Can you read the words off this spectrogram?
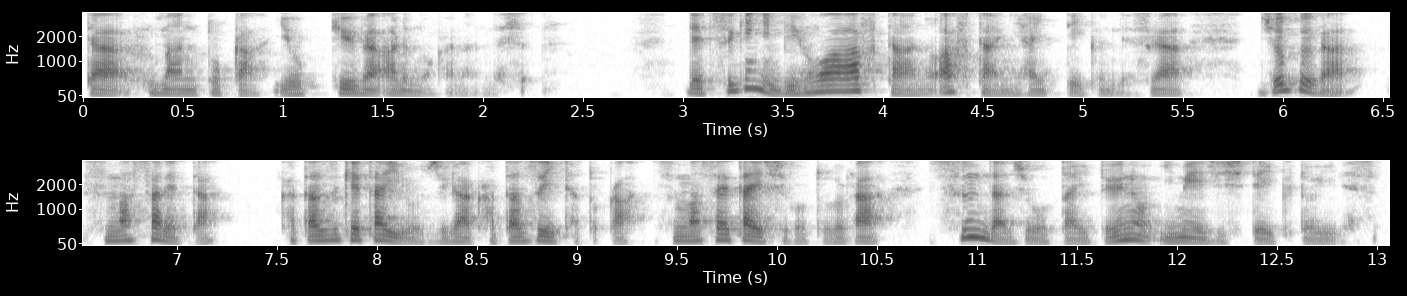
た不満とか欲求があるのかなんです。で、次にビフォーアフターのアフターに入っていくんですが、ジョブが済まされた、片付けたい用事が片付いたとか、済ませたい仕事が済んだ状態というのをイメージしていくといいです。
